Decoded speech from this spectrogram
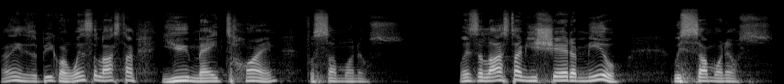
I think there's a big one. When's the last time you made time for someone else? When's the last time you shared a meal with someone else.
